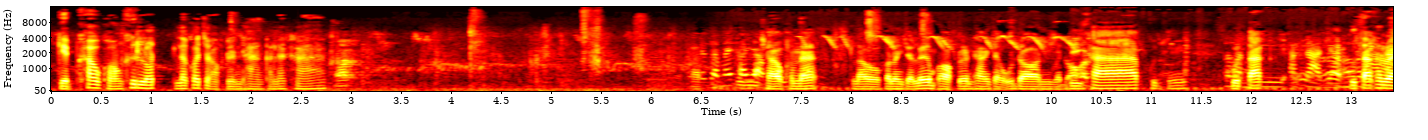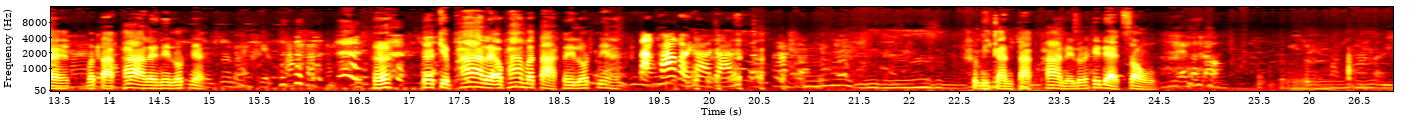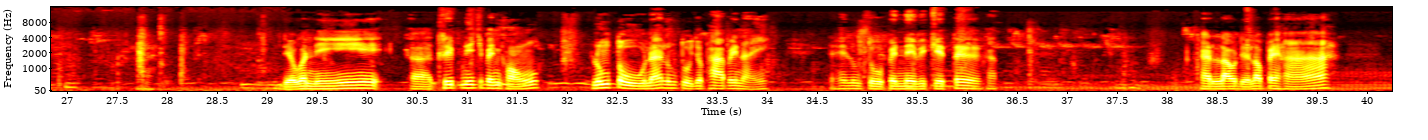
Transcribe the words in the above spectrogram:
เก็บข้าวของขึ้นรถแล้วก็จะออกเดินทางกันแล้วครับ ครับจะไม่ขยับชาวคณะ เรากำลังจะเริ่มออกเดินทางจากอุดรสวัสดีครับ คุณคุณตั๊กสวัสดีอากาศยังคุณตั๊กอะไรมาตากผ้าอะไรในรถเนี่ยเก็บผ้าฮะจะเก็บผ้าอะไรเอาผ้ามาตากในรถเนี่ยตากผ้าก่อนค่ะอาจารย์มีการตากผ้าในรถให้แดดส่อง เดี๋ยววันนี้เอ่อทริปนี้จะเป็นของลุงตู่นะลุงตู่จะพาไปไหน ให้ลุงตู่เป็นเนวิเกเตอร์ครับแผนเราเดี๋ยวเราไปหา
